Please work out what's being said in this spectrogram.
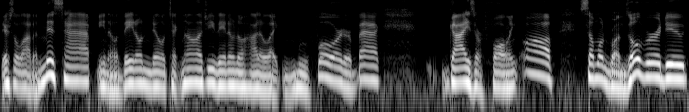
there's a lot of mishap you know they don't know technology they don't know how to like move forward or back guys are falling off someone runs over a dude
